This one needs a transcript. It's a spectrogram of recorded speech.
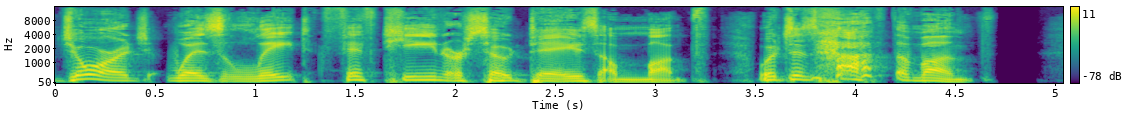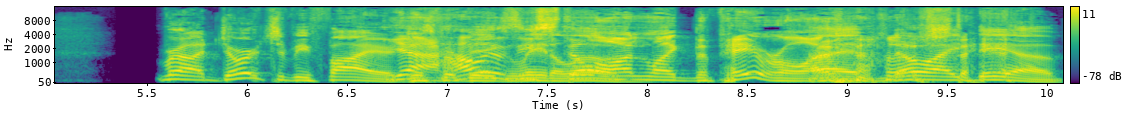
George was late 15 or so days a month, which is half the month. Bro, George should be fired yeah. just for How being is he late still alone. on like the payroll? I don't have no understand. idea.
